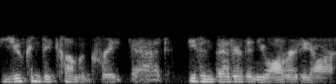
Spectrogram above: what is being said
You can become a great dad, even better than you already are.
